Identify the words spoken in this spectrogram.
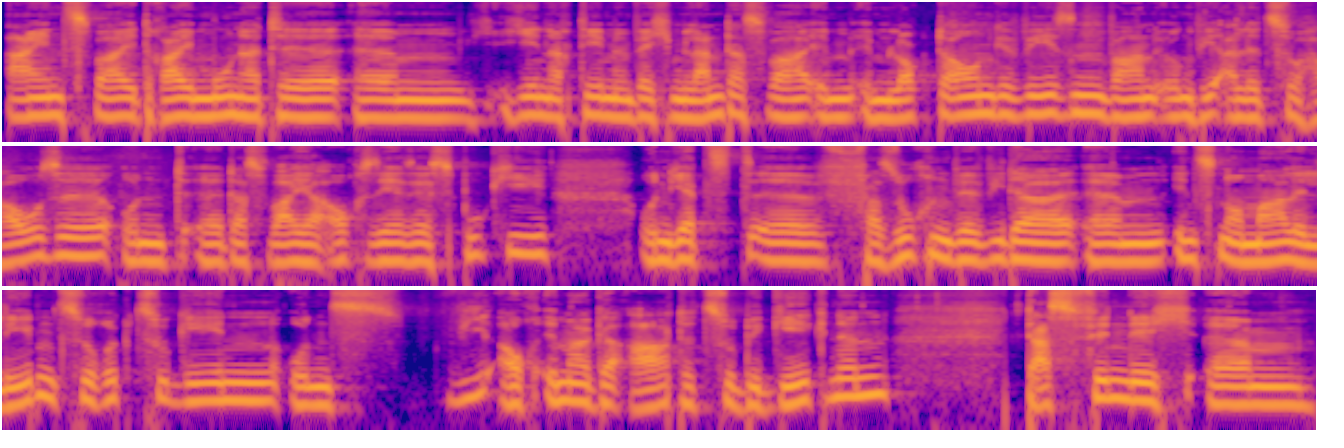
ein, zwei, drei Monate, ähm, je nachdem, in welchem Land das war, im, im Lockdown gewesen, waren irgendwie alle zu Hause und äh, das war ja auch sehr, sehr spooky. Und jetzt äh, versuchen wir wieder ähm, ins normale Leben zurückzugehen, uns wie auch immer geartet zu begegnen. Das finde ich, ähm,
